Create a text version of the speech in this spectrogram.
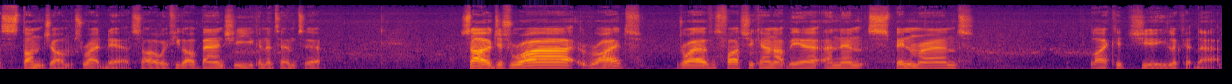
stunt jumps right there. So, if you got a Banshee, you can attempt it. So, just right, right. Drive as fast as you can up here. And then spin around like a G. Look at that.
